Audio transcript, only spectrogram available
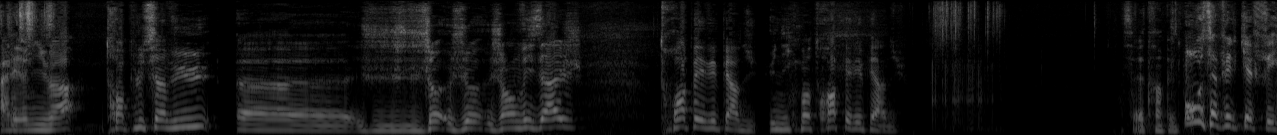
allez, on y va. 3 plus 1 vu. Euh, je- je- J'envisage 3 PV perdus. Uniquement 3 PV perdus. Ça va être un peu plus. Oh, ça fait le café.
